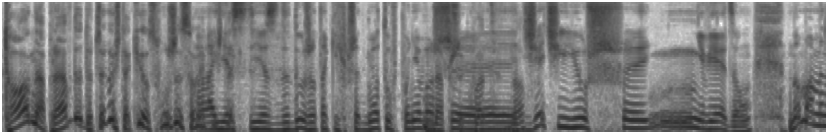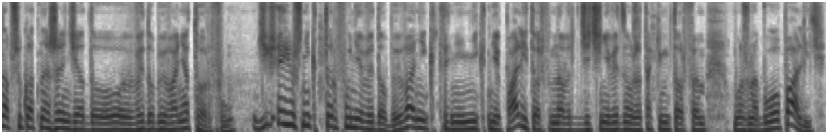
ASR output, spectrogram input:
To naprawdę do czegoś takiego służy? Są A jest, jest dużo takich przedmiotów, ponieważ Na przykład? No. dzieci już nie wiedzą. No mamy na przykład narzędzia do wydobywania torfu. Dzisiaj już nikt torfu nie wydobywa, nikt, nikt nie pali torfem, nawet dzieci nie wiedzą, że takim torfem można było palić.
